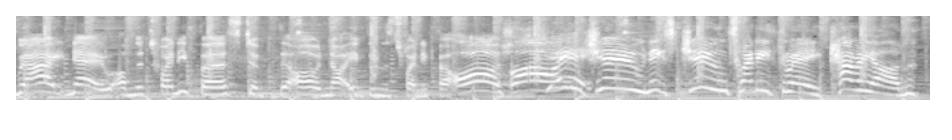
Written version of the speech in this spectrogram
right now on the 21st of the, oh, not even the 21st. Oh, oh it's June. It's June 23. Carry on.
